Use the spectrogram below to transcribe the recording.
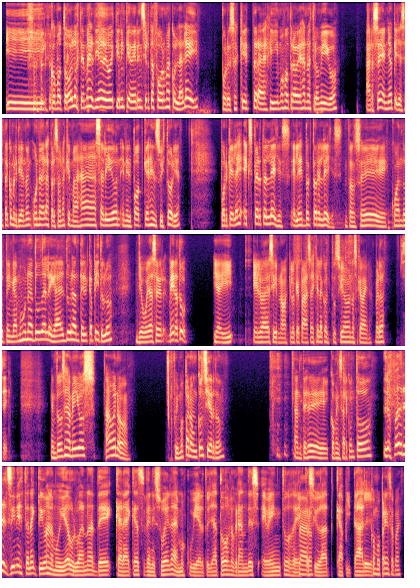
Y como todos los temas del día de hoy tienen que ver en cierta forma con la ley, por eso es que trajimos otra vez a nuestro amigo Arsenio, que ya se está convirtiendo en una de las personas que más ha salido en, el podcast en su historia, porque él es experto en leyes, él es doctor en leyes. Entonces, cuando tengamos una duda legal durante el capítulo, yo voy a hacer, mira tú, y ahí él va a decir, no, es que lo que pasa es que la constitución no sé qué vaina, ¿verdad? Sí. Entonces, amigos, ah, bueno, fuimos para un concierto antes de comenzar con todo, los padres del cine están activos en la movida urbana de Caracas, Venezuela. Hemos cubierto ya todos los grandes eventos de esta ciudad capital. Como prensa, pues.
